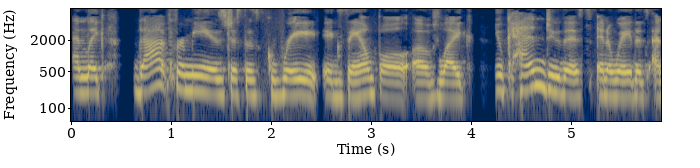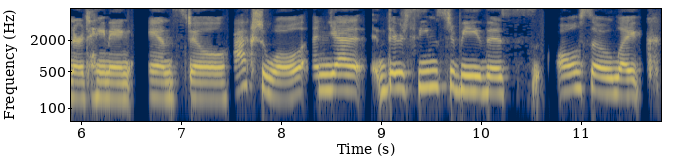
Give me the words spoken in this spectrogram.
And like that for me is just this great example of like, you can do this in a way that's entertaining and still actual. And yet there seems to be this also like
